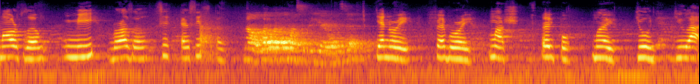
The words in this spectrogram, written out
mother, me, brother, and sister. Now, what about the months of the year? What is it? January, February, March, April, May, June, July,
